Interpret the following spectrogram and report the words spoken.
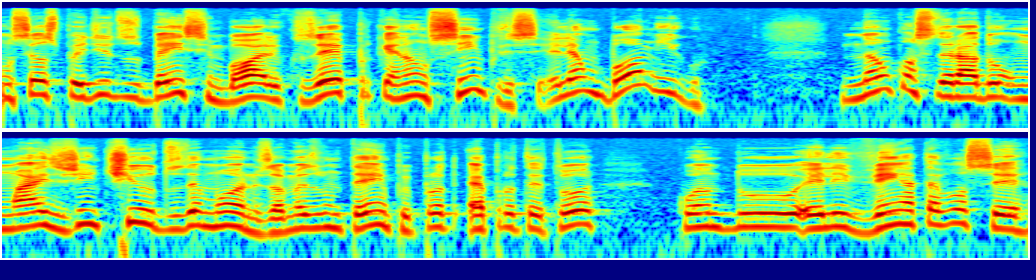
com seus pedidos bem simbólicos e, por que não simples, ele é um bom amigo. Não considerado o mais gentil dos demônios, ao mesmo tempo é protetor quando ele vem até você.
